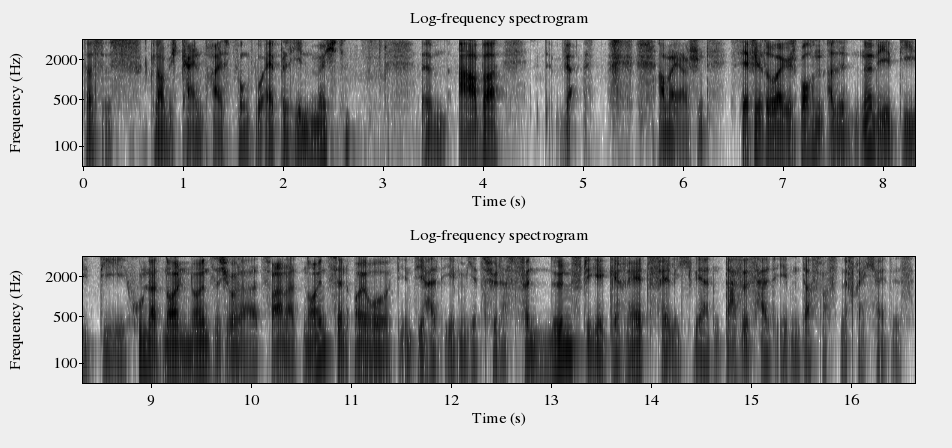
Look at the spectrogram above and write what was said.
Das ist, glaube ich, kein Preispunkt, wo Apple hin möchte. Ähm, aber haben wir ja schon sehr viel drüber gesprochen. Also ne, die, die, die 199 oder 219 Euro, die, die halt eben jetzt für das vernünftige Gerät fällig werden, das ist halt eben das, was eine Frechheit ist.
